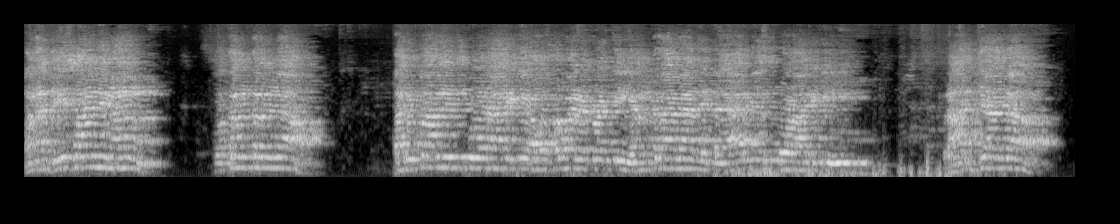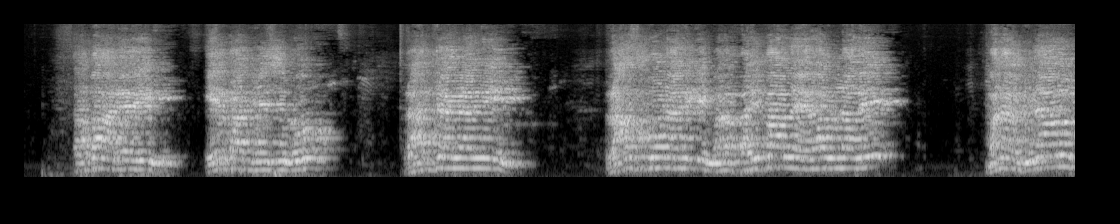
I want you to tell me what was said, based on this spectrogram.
మన దేశాన్ని మనం స్వతంత్రంగా పరిపాలించుకోవడానికి అవసరమైనటువంటి యంత్రాంగాన్ని తయారు చేసుకోవడానికి రాజ్యాంగ సభ అనేది ఏర్పాటు చేసిండ్రు. రాజ్యాంగాన్ని రాసుకోవడానికి మన పరిపాలన ఎలా ఉండాలి? మన విధానం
